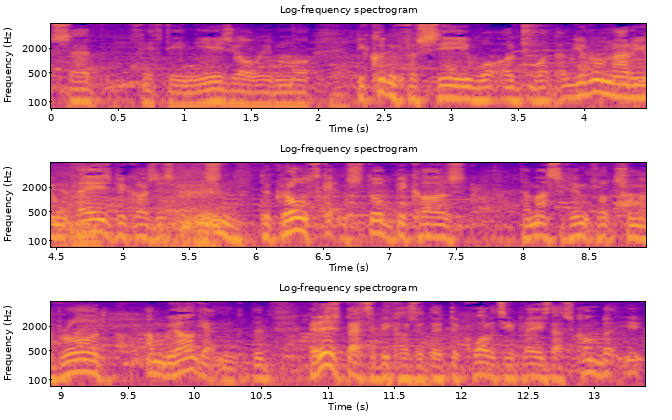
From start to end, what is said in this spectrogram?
said 15 years ago, even more. They couldn't foresee what what you run out of young players because it's, it's, the growth's getting stubbed because the massive influx from abroad, and we are getting. The, it is better because of the, the quality of players that's come, but you,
